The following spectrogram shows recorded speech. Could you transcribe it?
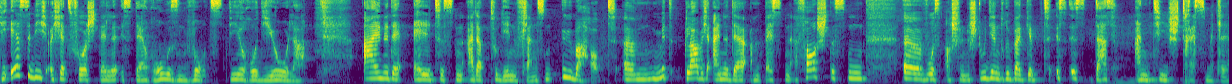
Die erste, die ich euch jetzt vorstelle, ist der Rosenwurz, die Rhodiola. Eine der ältesten adaptogenen Pflanzen überhaupt. Ähm, mit, glaube ich, eine der am besten erforschtesten, äh, wo es auch schöne Studien drüber gibt. Es ist das Anti-Stressmittel.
